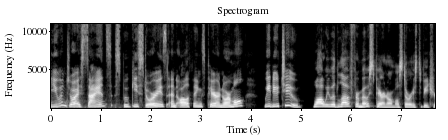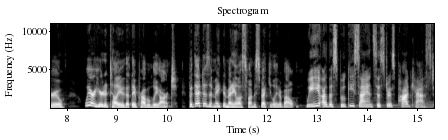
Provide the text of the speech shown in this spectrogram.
you enjoy science, spooky stories, and all things paranormal? We do too. While we would love for most paranormal stories to be true, we are here to tell you that they probably aren't. But that doesn't make them any less fun to speculate about. We are the Spooky Science Sisters podcast.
